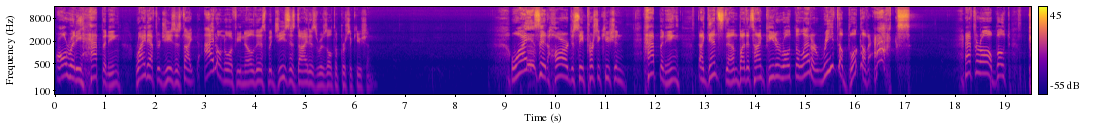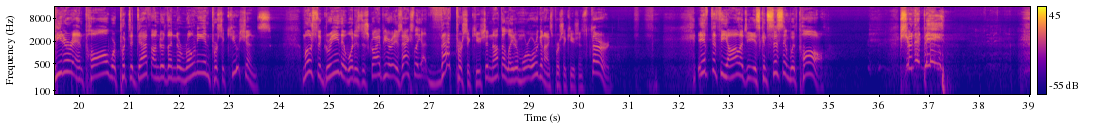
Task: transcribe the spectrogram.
already happening right after Jesus died. I don't know if you know this, but Jesus died as a result of persecution. Why is it hard to see persecution happening against them by the time Peter wrote the letter? Read the book of Acts. After all, both Peter and Paul were put to death under the Neronian persecutions. Most agree that what is described here is actually that persecution, not the later, more organized persecutions. Third, if the theology is consistent with Paul, shouldn't it be?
